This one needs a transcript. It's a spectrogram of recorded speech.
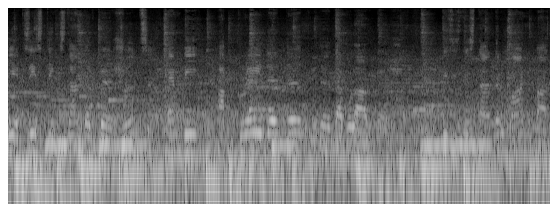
the existing standard versions can be upgraded to the double R version. This is the standard one, but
